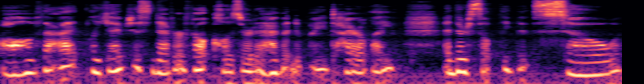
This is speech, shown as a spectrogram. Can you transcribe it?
all of that. Like, I've just never felt closer to heaven in my entire life. And there's something that's so,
